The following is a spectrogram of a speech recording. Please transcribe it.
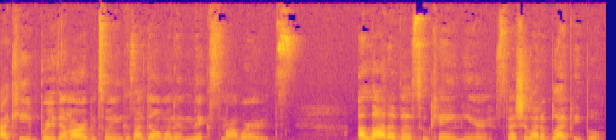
I keep breathing hard between because I don't want to mix my words. A lot of us who came here, especially a lot of black people,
